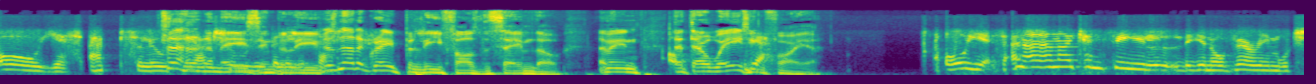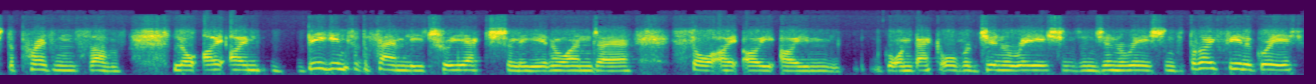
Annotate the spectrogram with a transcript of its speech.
Oh yes, absolutely. Isn't that an truly amazing belief? Isn't that a great belief all the same, though? I mean, that they're waiting yeah. for you. Oh yes, and and I can feel you know very much the presence of. Lo- I I'm big into the family tree actually, you know, and uh, so I I I'm going back over generations and generations, but I feel a great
